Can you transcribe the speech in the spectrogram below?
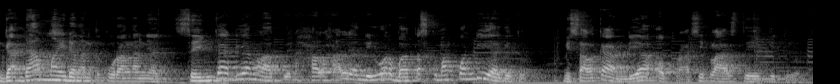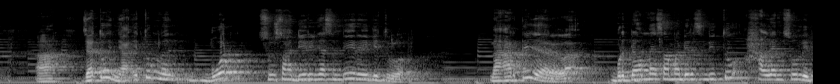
nggak damai dengan kekurangannya sehingga dia ngelakuin hal-hal yang di luar batas kemampuan dia gitu. Misalkan dia operasi plastik gitu loh. Nah jatuhnya itu buat susah dirinya sendiri gitu loh. Nah artinya adalah berdamai sama diri sendiri itu hal yang sulit.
